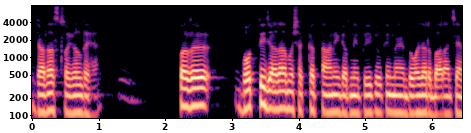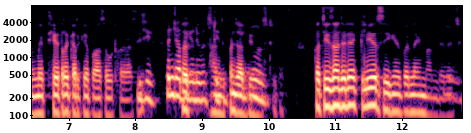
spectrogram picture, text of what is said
ਜ਼ਿਆਦਾ ਸਟਰਗਲ ਰਿਹਾ। ਪਰ ਬਹੁਤੀ ਜ਼ਿਆਦਾ ਮੁਸ਼ਕਲ ਤਾਂ ਨਹੀਂ ਕਰਨੀ ਪਈ ਕਿਉਂਕਿ ਮੈਂ 2012 ਚ ਐਮਏ ਥੀਏਟਰ ਕਰਕੇ ਪਾਸ ਆਊਟ ਹੋਇਆ ਸੀ। ਜੀ ਪੰਜਾਬੀ ਤਾਂ- ਯੂਨੀਵਰਸਿਟੀ ਹਾਂਜੀ ਪੰਜਾਬੀ। ਯੂਨੀਵਰਸਿਟੀ ਤੋਂ। ਤਾਂ ਚੀਜ਼ਾਂ ਜਿਹੜੀਆਂ ਕਲੀਅਰ ਸੀਗੀਆਂ ਪਹਿਲਾਂ ਹੀ ਮਨ ਦੇ ਵਿੱਚ।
